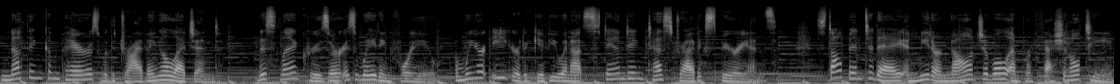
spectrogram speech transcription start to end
Nothing compares with driving a legend. This Land Cruiser is waiting for you, and we are eager to give you an outstanding test drive experience. Stop in today and meet our knowledgeable and professional team.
